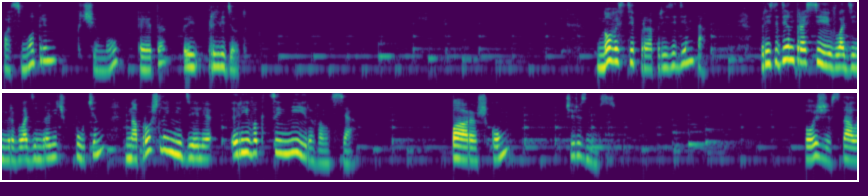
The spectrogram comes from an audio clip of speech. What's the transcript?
Посмотрим, к чему это при приведет. Новости про президента. Президент России Владимир Владимирович Путин на прошлой неделе ревакцинировался порошком через нос. Позже стало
